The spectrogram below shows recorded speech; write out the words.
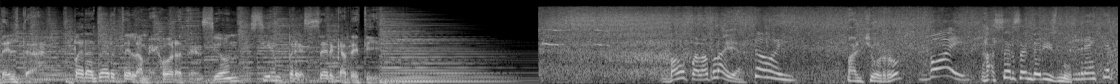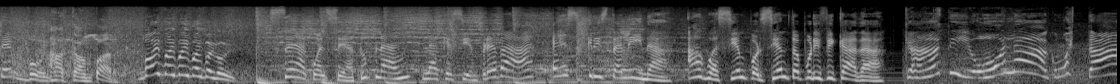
Delta, para darte la mejor atención siempre cerca de ti. ¿Vamos para la playa? Soy. ¿Pal chorro? Voy. A hacer senderismo. Régete, voy. A acampar. Voy, voy, voy, voy, voy, voy. Sea cual sea tu plan, la que siempre va es cristalina. Agua 100% purificada. Katy, hola, ¿cómo estás?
